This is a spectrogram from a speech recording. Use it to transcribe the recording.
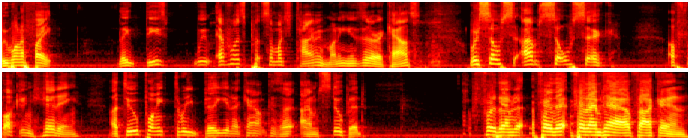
We want to fight. They these we everyone's put so much time and money into their accounts. We're so I'm so sick of fucking hitting a 2.3 billion account because I'm stupid. For them to for the, for them to have fucking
